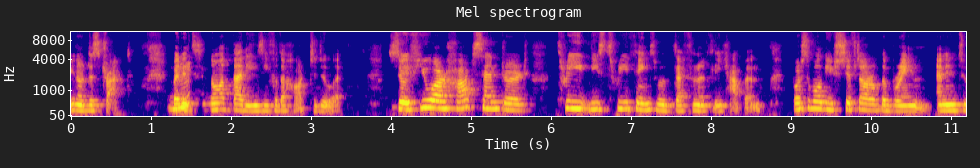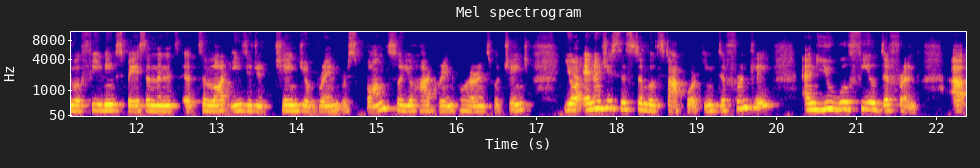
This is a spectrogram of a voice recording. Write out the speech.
you know distract. But Mhm. it's not that easy for the heart to do it. So if you are heart centered three these three things will definitely happen. First of all you shift out of the brain and into a feeling space and then it's it's a lot easier to change your brain response so your heart brain coherence will change. Your energy system will start working differently and you will feel different. Uh,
